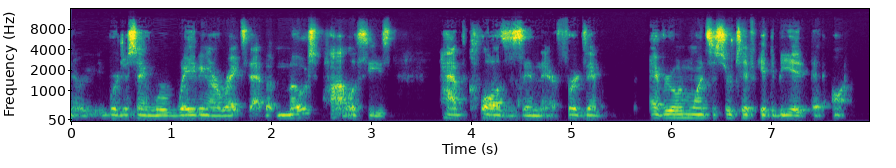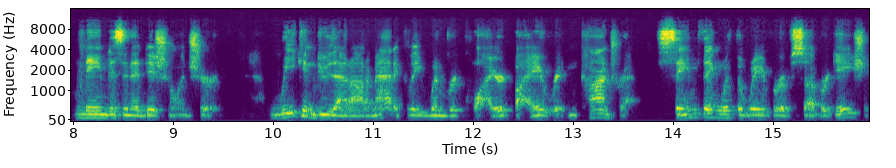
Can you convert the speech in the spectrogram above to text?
know, we're just saying we're waiving our rights to that, but most policies have clauses in there. For example, everyone wants a certificate to be a, a, named as an additional insured. We can do that automatically when required by a written contract. Same thing with the waiver of subrogation.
